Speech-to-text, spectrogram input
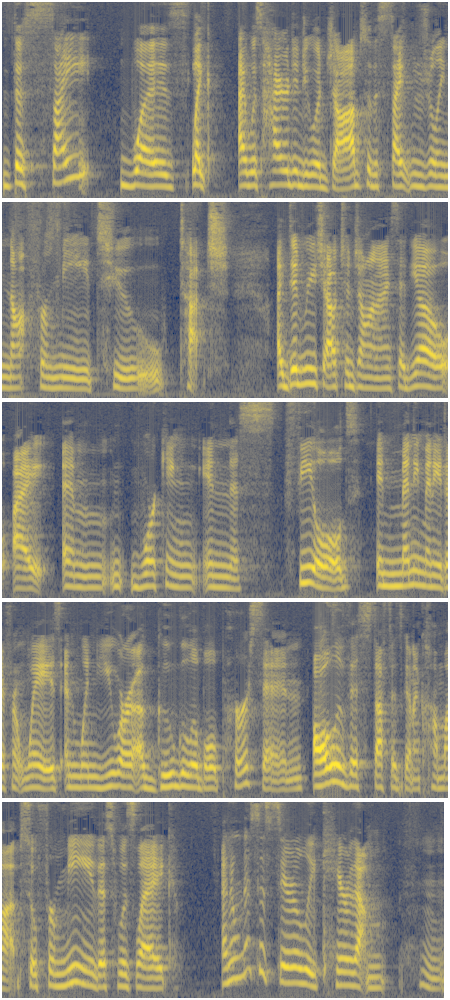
the site was like I was hired to do a job, so the site was really not for me to touch. I did reach out to John and I said, Yo, I am working in this field in many, many different ways. And when you are a Googleable person, all of this stuff is going to come up. So for me, this was like, I don't necessarily care that. Hmm,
